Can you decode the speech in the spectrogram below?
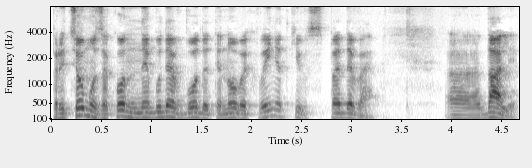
При цьому закон не буде вводити нових винятків з ПДВ. Е, Далі.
